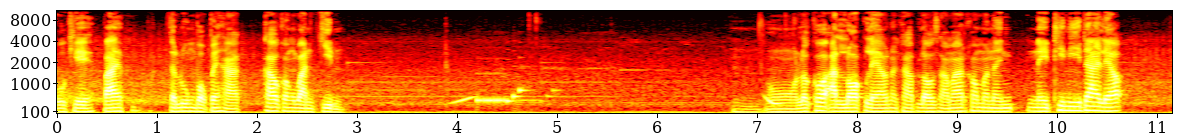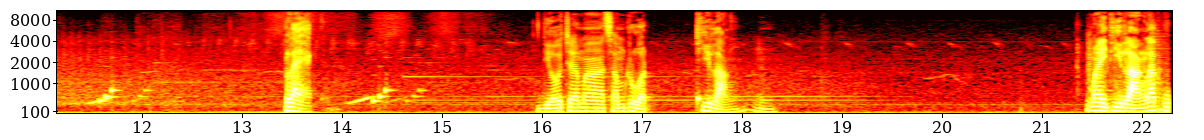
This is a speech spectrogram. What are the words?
โอเค ไปตะลุงบอกไปหาข้าวกลางวันกินอ๋อ แล้วก็อันล็อกแล้วนะครับ เราสามารถเข้ามาในในที่นี้ได้แล้ว แปลก เดี๋ยวจะมาสำรวจทีหลัง ไม่ทีหลังแล้วกู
